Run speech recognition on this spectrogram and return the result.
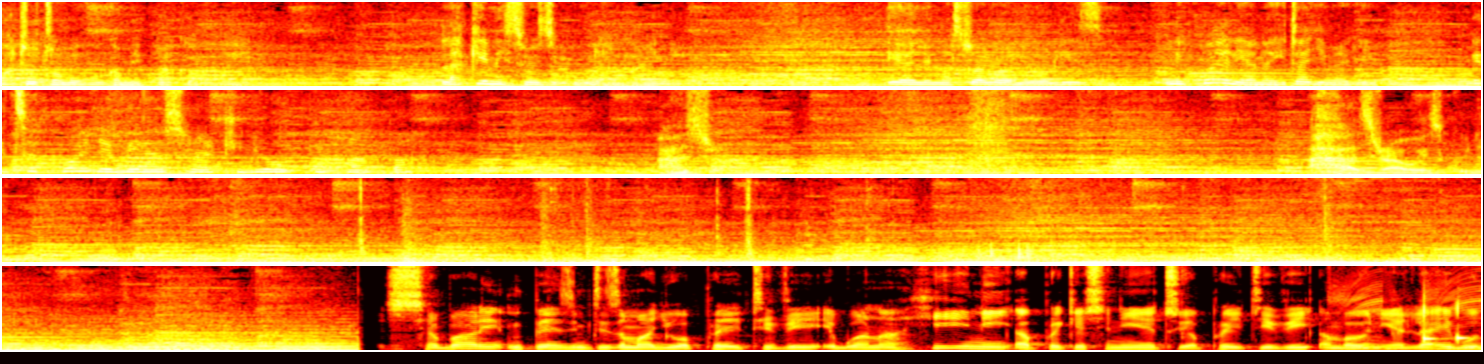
Watoto wamevuka mipaka kweli, lakini siwezi kudanganya. Yale maswali waliouliza ni kweli, anahitaji majibu. Itakuwaje Bi Azra akijua upo hapa? Azra? Azra hawezi kujua. Habari mpenzi mtazamaji wa Play TV. E bwana, hii ni application yetu ya Play TV ambayo ni ya live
